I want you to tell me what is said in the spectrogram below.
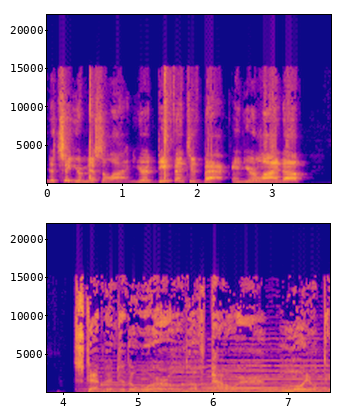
let's say you're missing line. You're a defensive back and you're lined up. Step into the world of power, loyalty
